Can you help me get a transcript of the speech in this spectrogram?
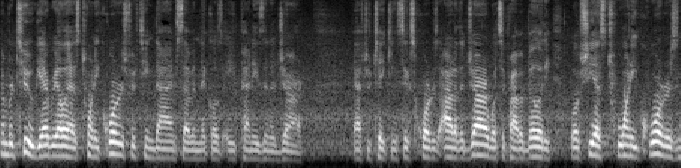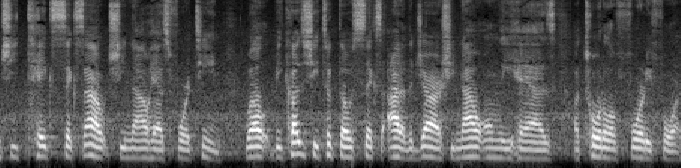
Number two, Gabriella has 20 quarters, 15 dimes, 7 nickels, 8 pennies in a jar after taking six quarters out of the jar, what's the probability? Well, if she has 20 quarters and she takes six out, she now has 14. Well, because she took those six out of the jar, she now only has a total of 44.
